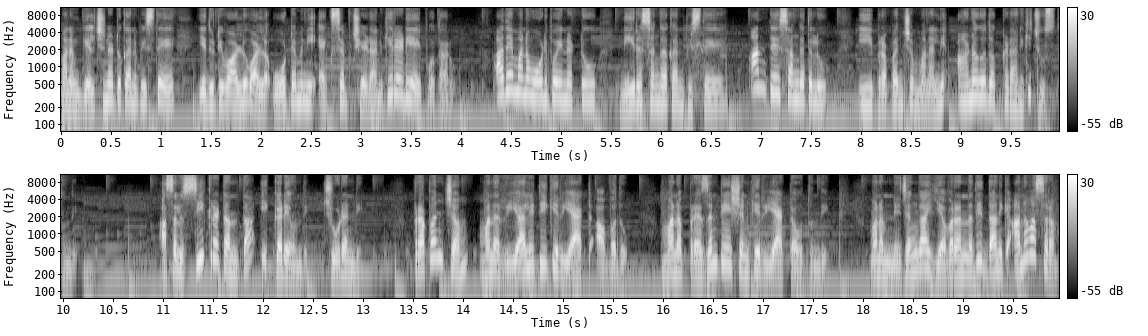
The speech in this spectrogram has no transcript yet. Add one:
మనం గెలిచినట్టు కనిపిస్తే ఎదుటివాళ్ళు వాళ్ళ ఓటమిని యాక్సెప్ట్ చేయడానికి రెడీ అయిపోతారు. అదే మనం ఓడిపోయినట్టు నీరసంగా కనిపిస్తే? అంతే సంగతులు. ఈ ప్రపంచం మనల్ని అణగదొక్కడానికి చూస్తుంది. అసలు సీక్రెట్ అంతా ఇక్కడే ఉంది. చూడండి. ప్రపంచం మన రియాలిటీకి రియాక్ట్ అవ్వదు. మన ప్రెజెంటేషన్కి రియాక్ట్ అవుతుంది. మనం నిజంగా ఎవరన్నది దానికి అనవసరం.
